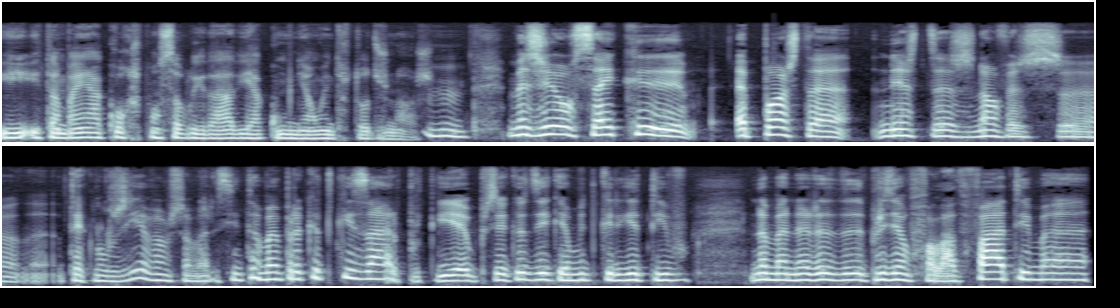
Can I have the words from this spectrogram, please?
e, e também à corresponsabilidade e à comunhão entre todos nós. Uhum. Mas eu sei que aposta nestas novas uh, tecnologias, vamos chamar assim, também para catequizar, porque é por isso é que eu dizia que é muito criativo na maneira de, por exemplo, falar de Fátima,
